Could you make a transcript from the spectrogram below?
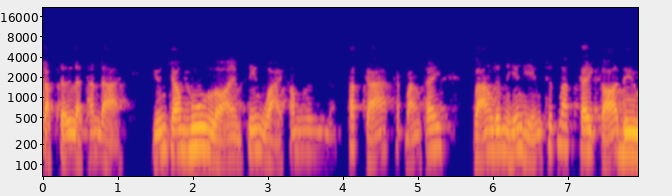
Trật tự là thanh đài. Chuyển cho muôn loại tiếng hoài không ngưng. Tất cả các bạn thấy, vạn linh hiển hiện trước mắt, cây cỏ đều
